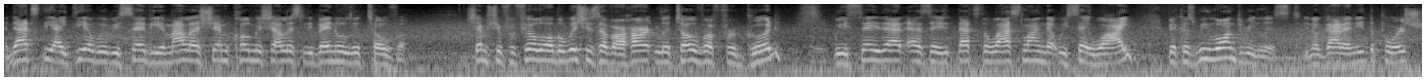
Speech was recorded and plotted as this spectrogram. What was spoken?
and that's the idea where we say v'yamala Hashem kol mishalis libenu l'tova. Hashem should fulfill all the wishes of our heart, Latova, for good. We say that as a, that's the last line that we say. Why? Because we laundry list. You know, God, I need the Porsche,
